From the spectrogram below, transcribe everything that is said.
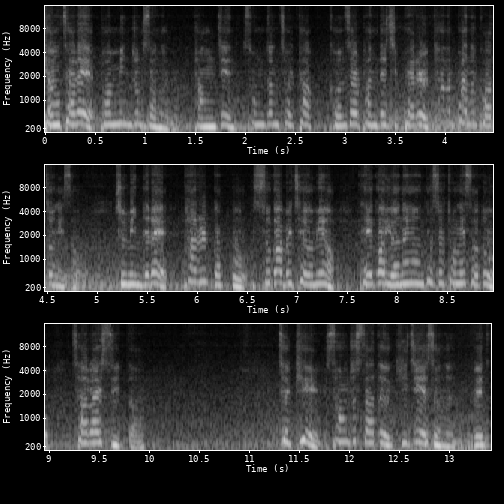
경찰의 반민중성은 당진 송전철탑 건설 반대 집회를 탄압하는 과정에서 주민들의 팔을 꺾고 수갑을 채우며 대거 연행한 것을 통해서도 잘할 수 있다. 특히 성주사드 기지에서는 매주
